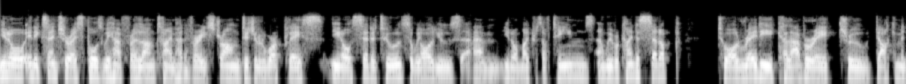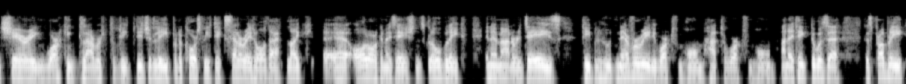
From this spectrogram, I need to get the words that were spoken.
you know, in Accenture, I suppose we have for a long time had a very strong digital workplace, you know, set of tools. So we all use, um, you know, Microsoft Teams, and we were kind of set up to already collaborate through document sharing, working collaboratively digitally. But of course, we had to accelerate all that, like uh, all organizations globally. In a matter of days, people who'd never really worked from home had to work from home. And I think there was a there's probably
